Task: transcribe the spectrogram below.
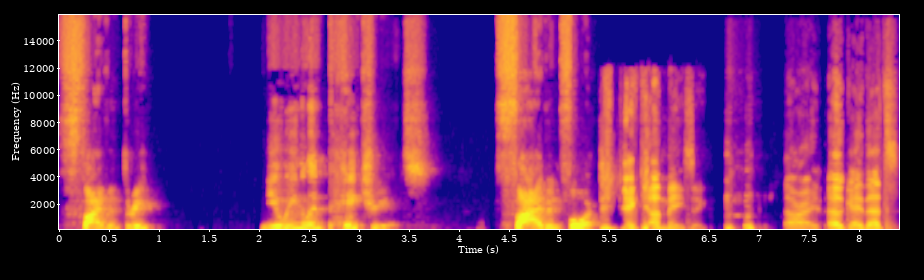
five and three, New England Patriots five and four. Amazing. All right. Okay. That's.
